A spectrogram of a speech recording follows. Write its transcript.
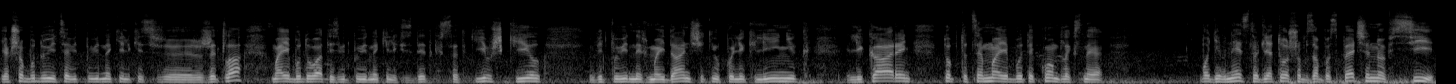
Якщо будується відповідна кількість е, житла, має будуватись відповідна кількість дитячих садків, шкіл, відповідних майданчиків, поліклінік, лікарень. Тобто це має бути комплексне будівництво для того, щоб забезпечено всі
